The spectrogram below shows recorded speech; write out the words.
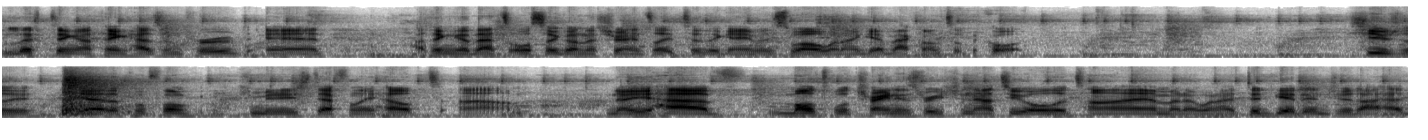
lifting, I think, has improved, and I think that that's also going to translate to the game as well when I get back onto the court. Hugely, yeah, the perform community's definitely helped. Um, you know, you have multiple trainers reaching out to you all the time. And when I did get injured, I had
